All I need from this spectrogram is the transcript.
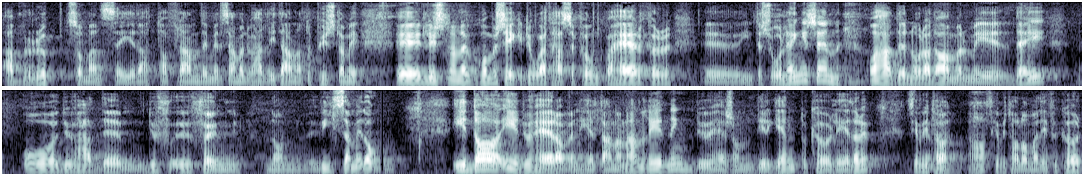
abrupt som man säger att ta fram dig med detsamma. Du hade lite annat att pyssla med. Eh, lyssnarna kommer säkert ihåg att Hasse Funk var här för eh, inte så länge sedan och hade några damer med dig och du, hade, du sjöng någon visa med dem. Idag är du här av en helt annan anledning. Du är här som dirigent och körledare. Ska vi, ta, ja, ska vi tala om vad det är för kör?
